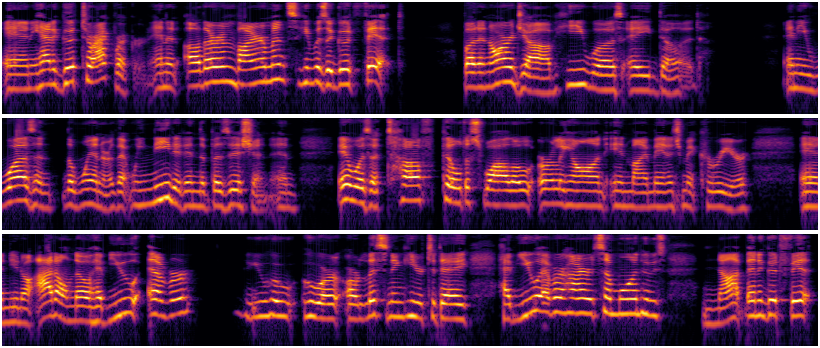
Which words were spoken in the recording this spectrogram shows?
and he had a good track record. And in other environments, he was a good fit. But in our job, he was a dud. And he wasn't the winner that we needed in the position. And it was a tough pill to swallow early on in my management career. And, you know, I don't know, have you ever you who, who are, are listening here today, have you ever hired someone who's not been a good fit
